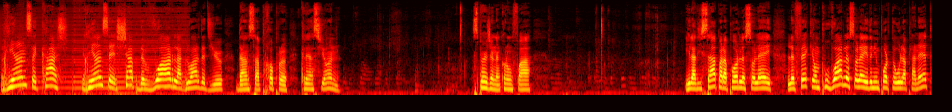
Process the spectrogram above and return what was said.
rien ne se cache, rien ne s'échappe de voir la gloire de Dieu dans sa propre création. Spurgeon, encore une fois, il a dit ça par rapport au soleil, le fait qu'on peut voir le soleil de n'importe où la planète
